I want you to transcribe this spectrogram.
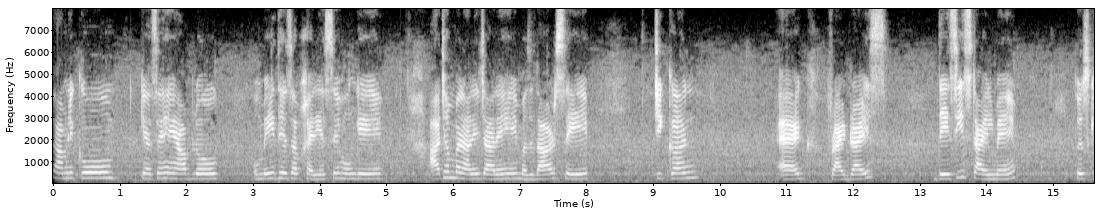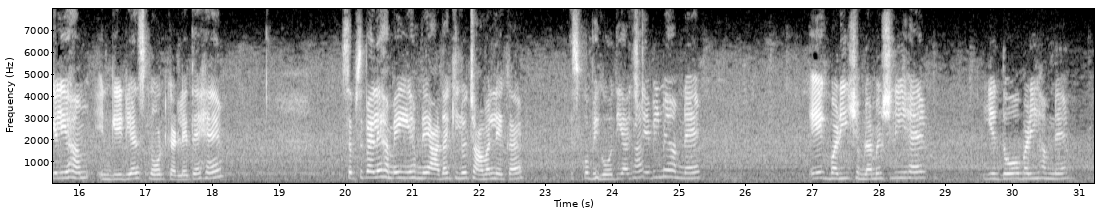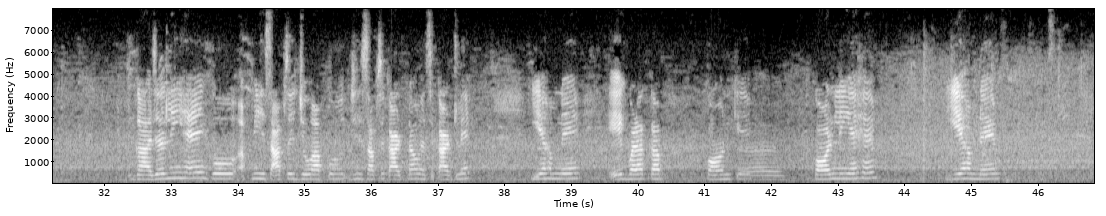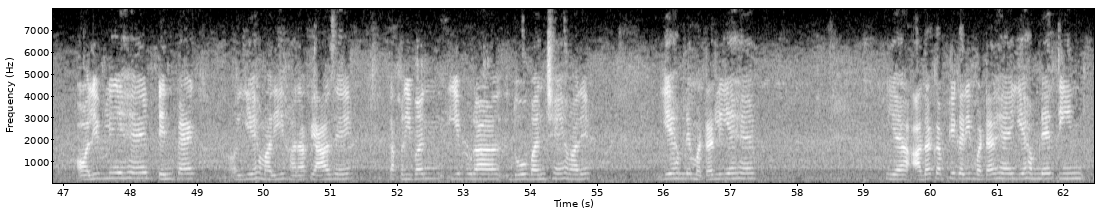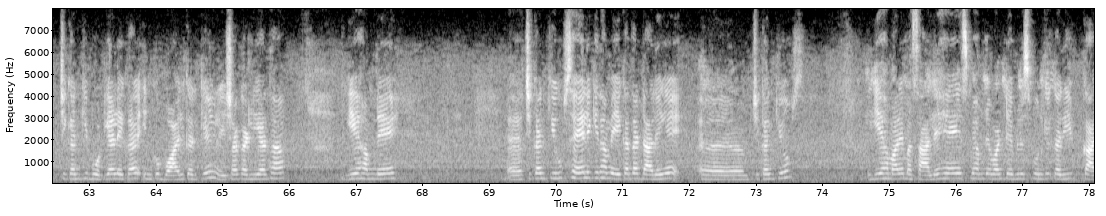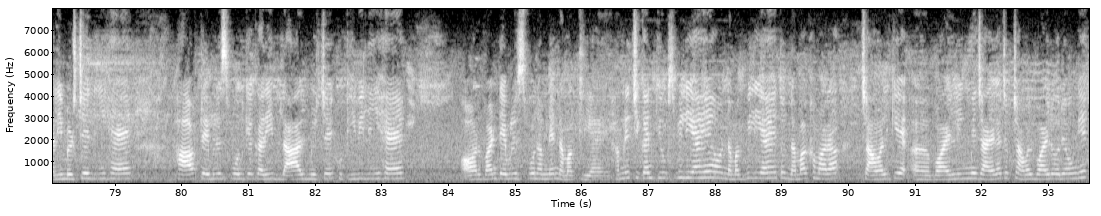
अलकुम कैसे हैं आप लोग? उम्मीद है सब खैरियत से होंगे। आज हम बनाने जा रहे हैं मज़ेदार से chicken egg fried rice desi style में। तो इसके लिए हम इंग्रेडिएंट्स नोट कर लेते हैं। सबसे पहले हमें ये हमने आधा किलो चावल लेकर इसको भिगो दिया। था टेबल में हमने एक बड़ी शिमला मिर्च ली है। ये दो बड़ी हमने गाजर ली हैं, इनको अपने हिसाब से जो आपको जिस हिसाब से काटना हो वैसे काट लें। ये हमने एक बड़ा कप कॉर्न के कॉर्न लिए हैं। ये हमने ऑलिव लिए हैं, टिन पैक, और ये हमारी हरा प्याज है। तकरीबन ये पूरा दो बंच हैं हमारे। ये हमने मटर लिए हैं। यह आधा कप के करीब मटर है। ये हमने तीन चिकन की बोटियाँ लेकर इनको बॉईल करके रेशा कर लिया था। ये हमने चिकन क्यूब्स हैं, लेकिन हम एक अदर डालेंगे चिकन क्यूब्स ये हमारे मसाले हैं। इसमें हमने वन टेबल स्पून के करीब काली मिर्चें ली हैं। हाफ़ टेबल स्पून के करीब लाल मिर्चें कुटी हुई ली हैं। और वन टेबल स्पून हमने नमक लिया है। हमने चिकन क्यूब्स भी लिया है और नमक भी लिया है। तो नमक हमारा चावल के बॉयलिंग में जाएगा। जब चावल बॉयल हो रहे होंगे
